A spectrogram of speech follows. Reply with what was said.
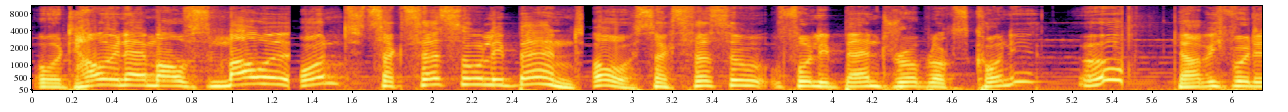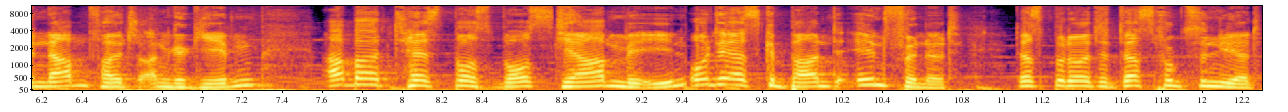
und hau ihn einmal aufs Maul und successfully banned. Oh, successfully banned Roblox Conny? Oh, Da habe ich wohl den Namen falsch angegeben. Aber Testboss Boss, hier haben wir ihn. Und er ist gebannt Infinite. Das bedeutet, das funktioniert.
